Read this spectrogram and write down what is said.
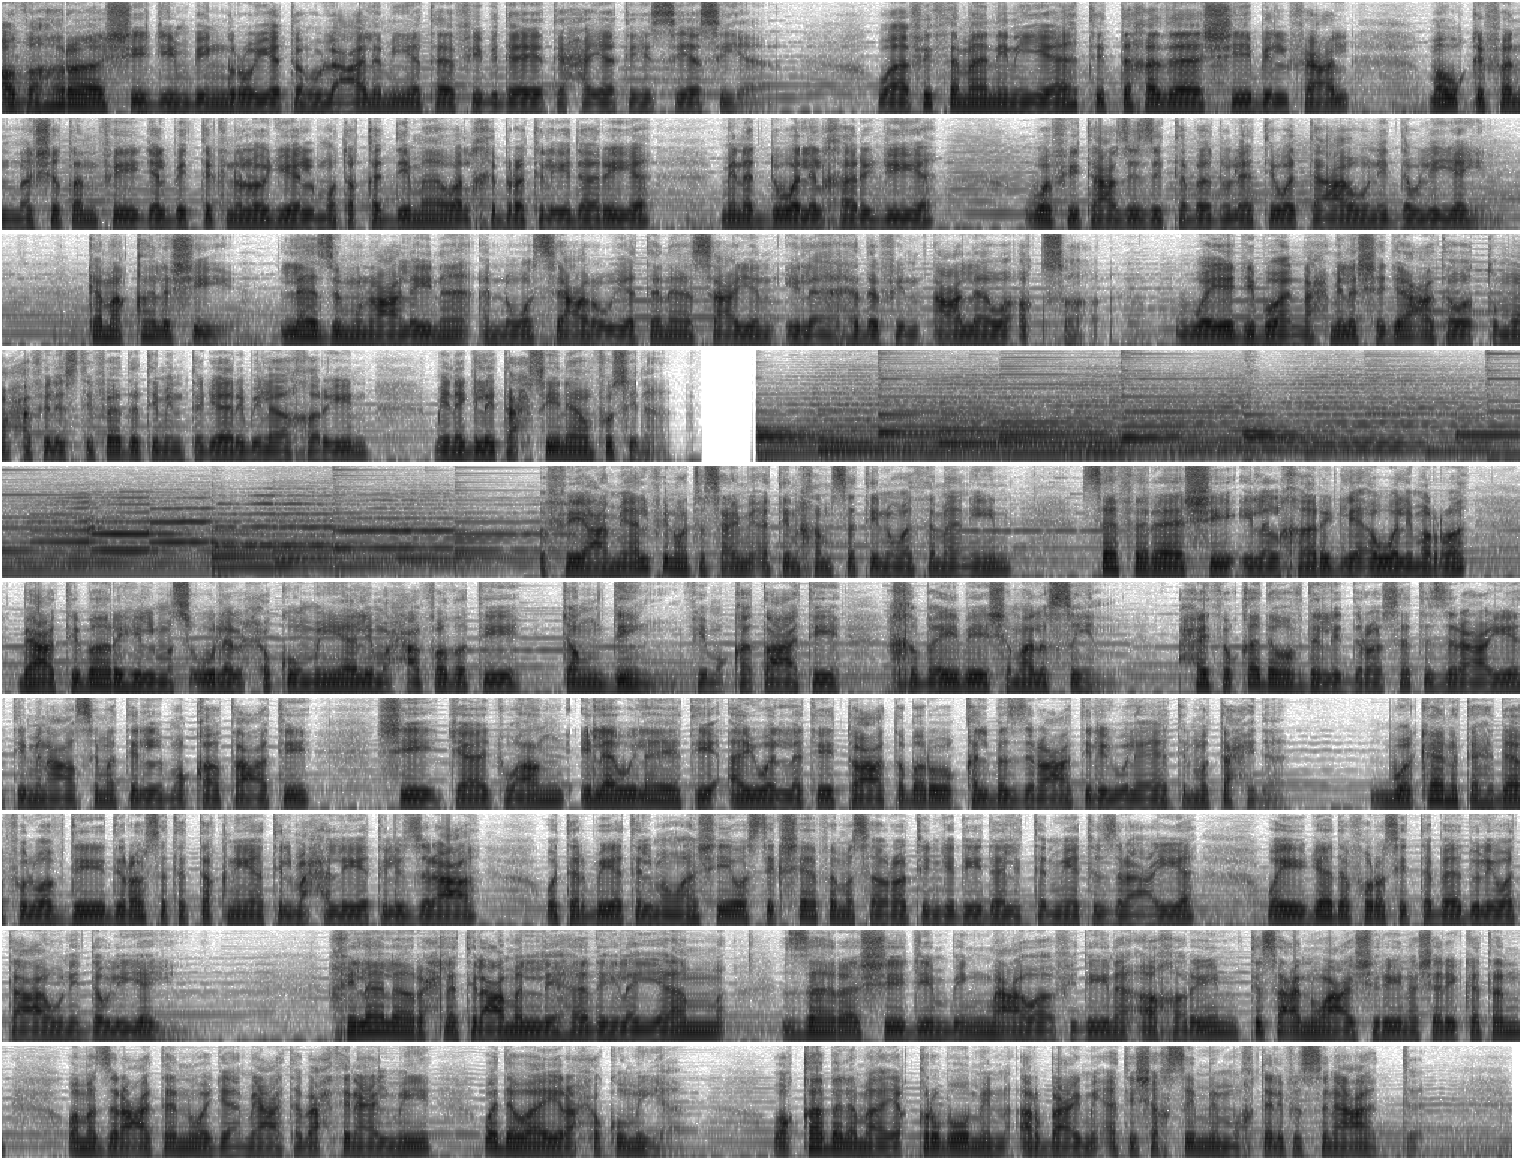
أظهر شي جين بينغ رؤيته العالمية في بداية حياته السياسية وفي الثمانينيات اتخذ شي بالفعل موقفا نشطا في جلب التكنولوجيا المتقدمة والخبرة الإدارية من الدول الخارجية وفي تعزيز التبادلات والتعاون الدوليين. كما قال شي لازم علينا أن نوسع رؤيتنا سعيا إلى هدف أعلى وأقصى. ويجب أن نحمل الشجاعة والطموح في الاستفادة من تجارب الآخرين من أجل تحسين أنفسنا. في عام 1985 سافر شي إلى الخارج لأول مرة باعتباره المسؤول الحكومي لمحافظة جونغ دينغ في مقاطعة خبيب شمال الصين حيث قاد وفدا للدراسات الزراعية من عاصمة المقاطعة شي جاج وانغ إلى ولاية أيوا التي تعتبر قلب الزراعة للولايات المتحدة. وكانت أهداف الوفد دراسة التقنيات المحلية للزراعة وتربية المواشي واستكشاف مسارات جديدة للتنمية الزراعية وإيجاد فرص التبادل والتعاون الدوليين. خلال رحلة العمل لهذه الأيام زار شي جين بينغ مع وافدين آخرين 29 شركة ومزرعة وجامعة بحث علمي ودوائر حكومية وقابل ما يقرب من 400 شخص من مختلف الصناعات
